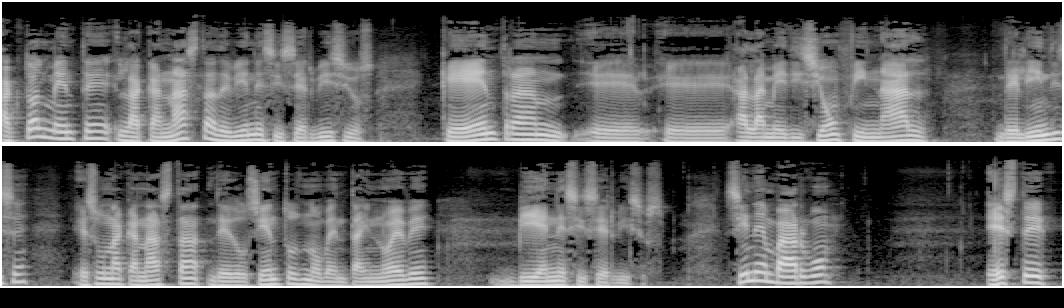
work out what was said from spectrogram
Actualmente la canasta de bienes y servicios que entran eh, eh, a la medición final del índice es una canasta de 299 bienes y servicios. Sin embargo, este,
